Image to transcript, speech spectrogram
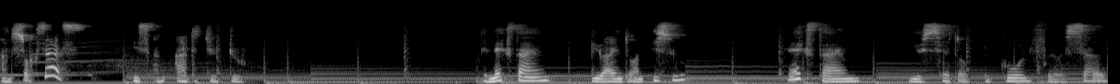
and success is an attitude too. The next time you are into an issue, next time you set up a goal for yourself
